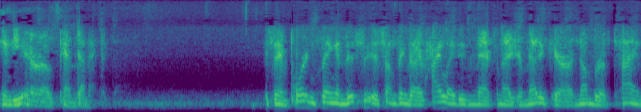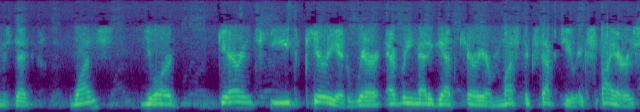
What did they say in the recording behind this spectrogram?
in the era of pandemic. It's an important thing, and this is something that I've highlighted in Maximize Your Medicare a number of times. That once your guaranteed period where every Medigap carrier must accept you expires,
